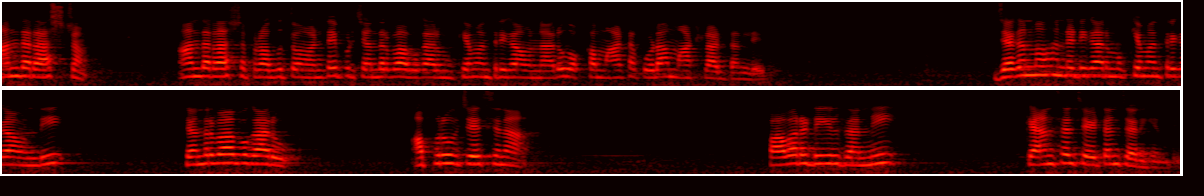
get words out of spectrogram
ఆంధ్ర రాష్ట్రం ఆంధ్ర రాష్ట్ర ప్రభుత్వం అంటే ఇప్పుడు చంద్రబాబు గారు ముఖ్యమంత్రిగా ఉన్నారు ఒక్క మాట కూడా మాట్లాడటం లేదు. జగన్మోహన్ రెడ్డి గారు ముఖ్యమంత్రిగా ఉండి చంద్రబాబు గారు అప్రూవ్ చేసిన పవర్ డీల్స్ అన్నీ క్యాన్సిల్ చేయటం జరిగింది.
